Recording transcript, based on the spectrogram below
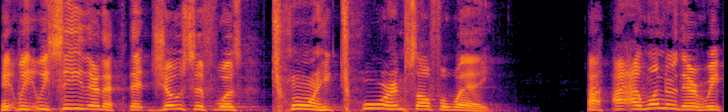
we, we see there that, that Joseph was torn. He tore himself away. I, I wonder there, we,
